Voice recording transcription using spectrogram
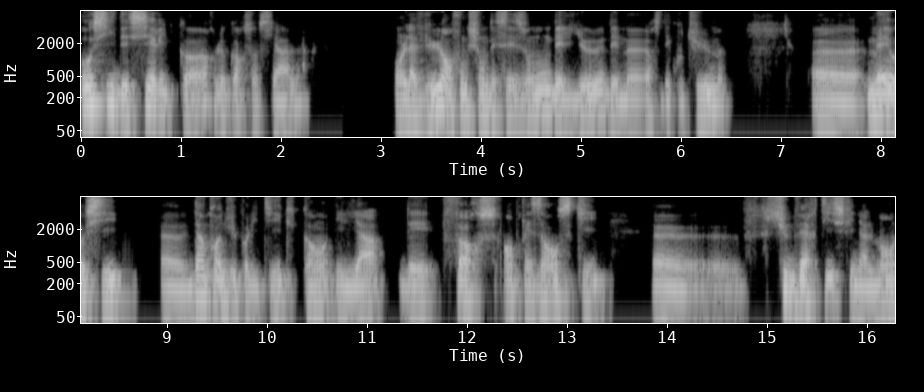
aussi des séries de corps, le corps social. On l'a vu en fonction des saisons, des lieux, des mœurs, des coutumes, euh, mais aussi euh, d'un point de vue politique, quand il y a des forces en présence qui euh, subvertissent finalement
